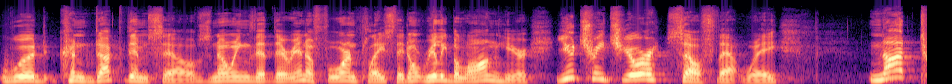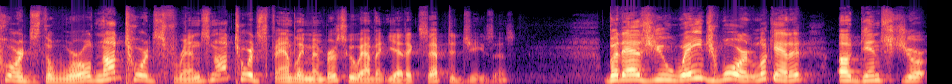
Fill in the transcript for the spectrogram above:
would conduct themselves, knowing that they're in a foreign place, they don't really belong here, you treat yourself that way, not towards the world, not towards friends, not towards family members who haven't yet accepted Jesus, but as you wage war, look at it, against your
